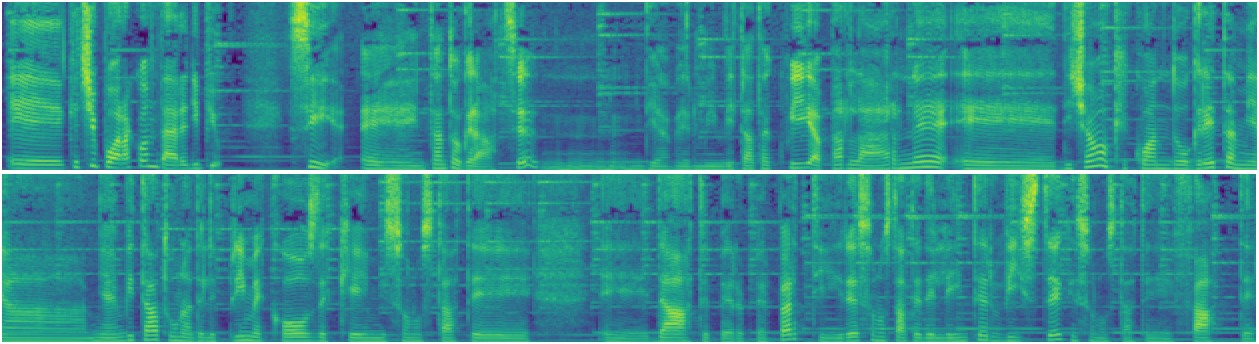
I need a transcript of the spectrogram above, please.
che ci può raccontare di più. Sì, eh, intanto grazie mm, di avermi invitata qui a parlarne. E diciamo che quando Greta mi ha, mi ha, invitato, una delle prime cose che mi sono state eh, date per, per partire sono state delle interviste che sono state fatte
